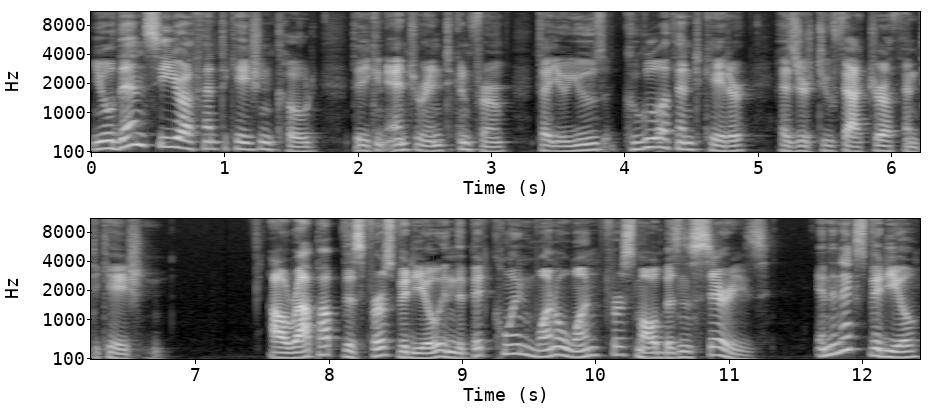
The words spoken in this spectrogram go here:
You will then see your authentication code that you can enter in to confirm that you'll use Google Authenticator as your two-factor authentication. I'll wrap up this first video in the Bitcoin 101 for Small Business series. In the next video,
